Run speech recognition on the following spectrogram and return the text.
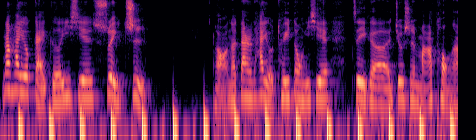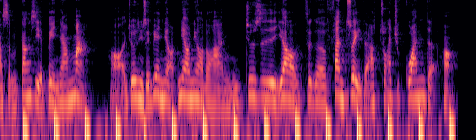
那还有改革一些税制，好，那当然他有推动一些这个就是马桶啊什么，当时也被人家骂，好，就是你随便尿尿尿的话，你就是要这个犯罪的，要抓去关的，哈。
